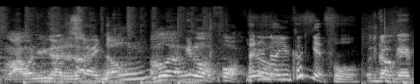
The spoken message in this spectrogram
Come on, one of you guys is up. Sardine? Nope. I'm, I'm getting a little full. I didn't know you could get full. Let's go, Gabe.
